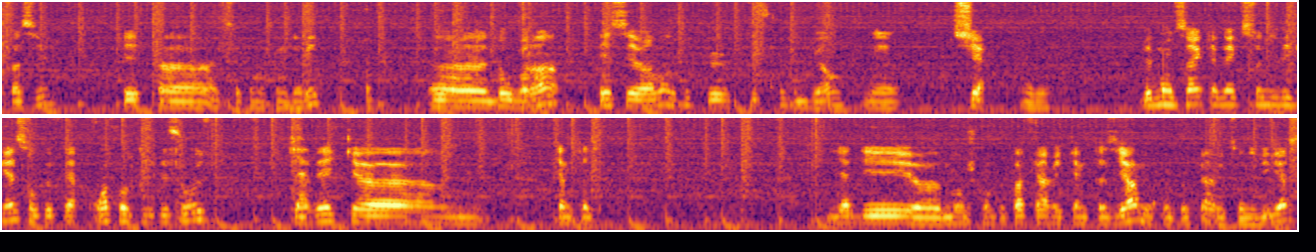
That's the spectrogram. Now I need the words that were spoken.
Facile. Euh, ça commence à me gaver. Euh, donc voilà. Et c'est vraiment un truc que, je trouve bien, mais cher. Mais bon, c'est vrai qu'avec Sony Vegas, on peut faire trois fois plus de choses qu'avec euh, Camtasia. Il y a des euh, manches qu'on peut pas faire avec Camtasia, mais qu'on peut faire avec Sony Vegas.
